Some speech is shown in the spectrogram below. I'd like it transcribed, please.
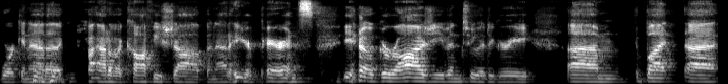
working at a out of a coffee shop and out of your parents you know garage even to a degree. Um, but uh,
